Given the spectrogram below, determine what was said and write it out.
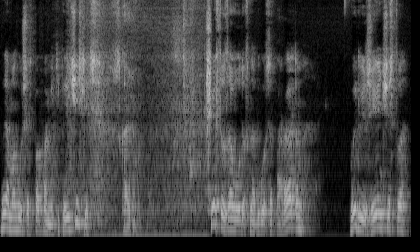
Ну, я могу сейчас по памяти перечислить, скажем, шество заводов над госаппаратом, выдвиженчество,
